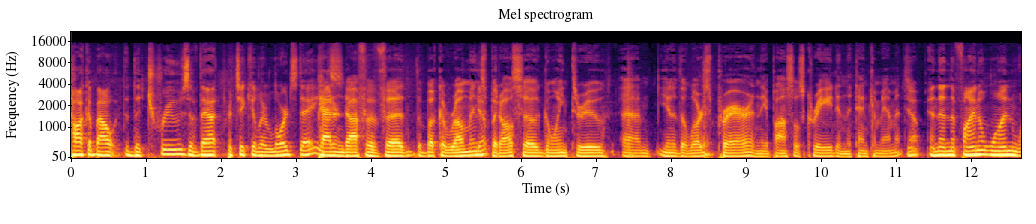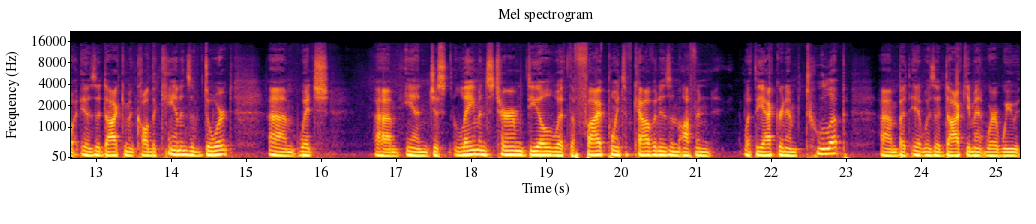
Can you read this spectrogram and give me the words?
talk about the truths of that particular Lord's Day. Patterned off of uh, the book of Romans, yep. but also going through, um, you know, the Lord's Prayer and the Apostles' Creed and the Ten Commandments. Yep. And then the final one is a document called the Canons of Dort, um, which, um, in just layman's term, deal with the five points of Calvinism, often with the acronym TULIP. Um, but it was a document where we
